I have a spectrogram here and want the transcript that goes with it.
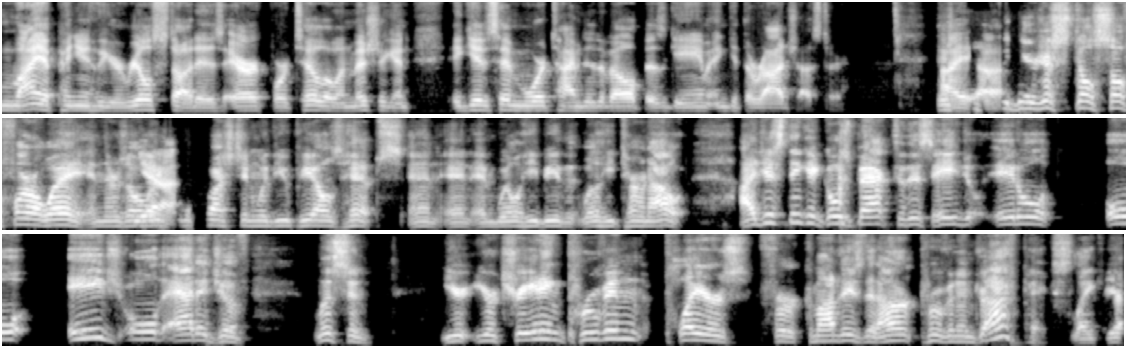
my opinion, who your real stud is, Erik Portillo in Michigan. It gives him more time to develop his game and get to Rochester. I, uh, they're just still so far away, and there's always Yeah. the question with UPL's hips, and and and will he be? The, will he turn out? I just think it goes back to this age age old old age old adage of, listen, you're you're trading proven players for commodities that aren't proven in draft picks. Like Yeah.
